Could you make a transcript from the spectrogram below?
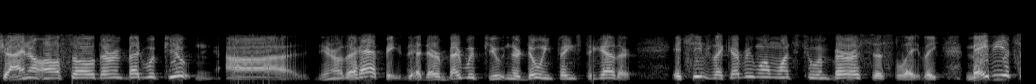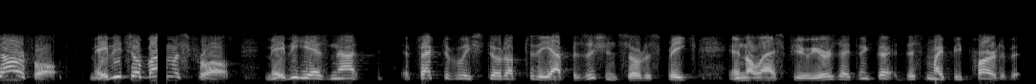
China also, they're in bed with Putin. Uh, you know, they're happy. They're in bed with Putin. They're doing things together. It seems like everyone wants to embarrass us lately. Maybe it's our fault. Maybe it's Obama's fault. Maybe he has not effectively stood up to the opposition, so to speak, in the last few years. I think that this might be part of it.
